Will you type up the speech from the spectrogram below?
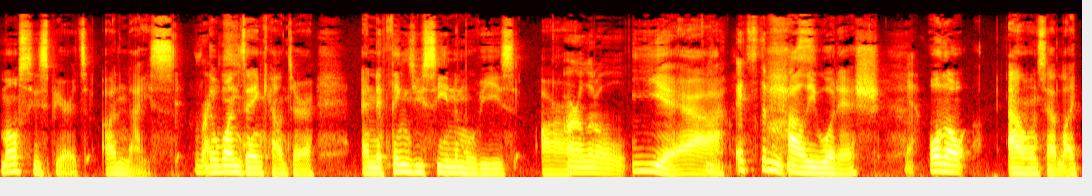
most of these spirits are nice. Right. The ones they encounter and the things you see in the movies are Are a little yeah, hmm. it's the movies. Hollywoodish. Yeah. Although Alan said like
